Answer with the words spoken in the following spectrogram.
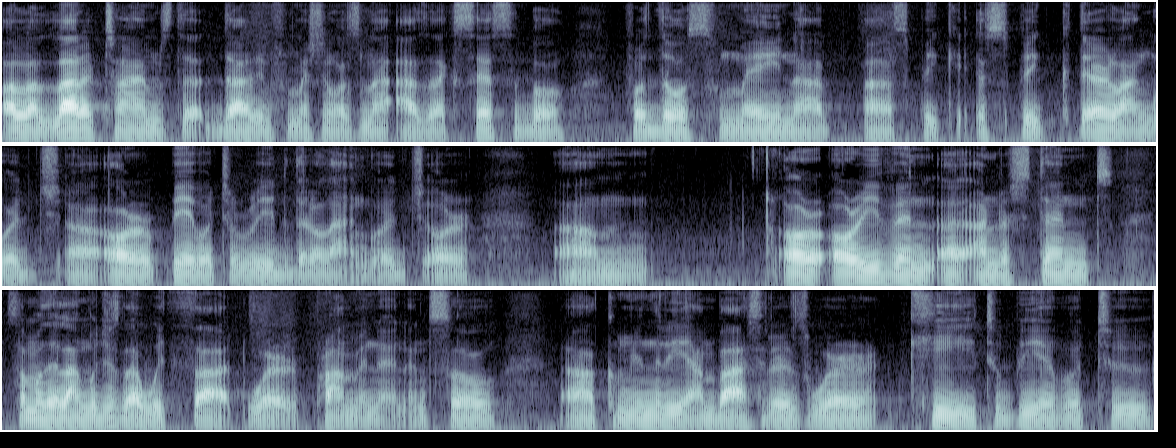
a lot of times that, that information was not as accessible for those who may not uh, speak speak their language uh, or be able to read their language or um, or, or even uh, understand some of the languages that we thought were prominent. And so uh, community ambassadors were key to be able to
